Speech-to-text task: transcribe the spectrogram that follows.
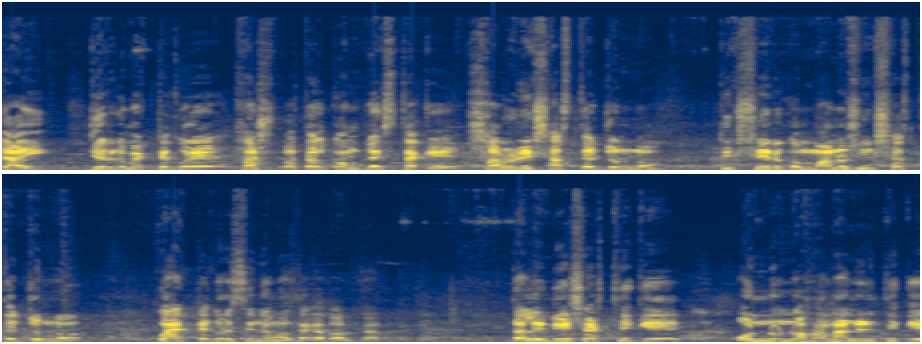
চাই যেরকম একটা করে হাসপাতাল কমপ্লেক্স থাকে শারীরিক স্বাস্থ্যের জন্য, ঠিক সেরকম মানসিক স্বাস্থ্যের জন্য কয়েকটা করে সিনেমা হল থাকা দরকার। তাহলে নেশার থেকে, অন্য অন্য হানানের থেকে,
